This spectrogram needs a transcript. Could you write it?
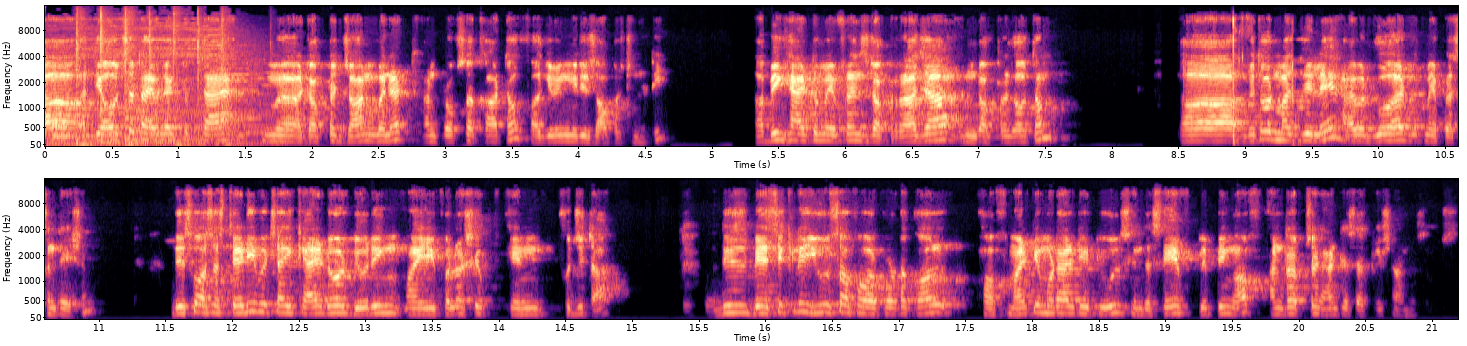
Uh, at the outset, I would like to thank uh, Dr. John Bennett and Professor Carter for giving me this opportunity. A big hi to my friends Dr. Raja and Dr. Gautam. Uh, without much delay, I will go ahead with my presentation. This was a study which I carried out during my fellowship in Fujita. This is basically use of our protocol of multimodality tools in the safe clipping of unruptured anti-circulation aneurysms.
